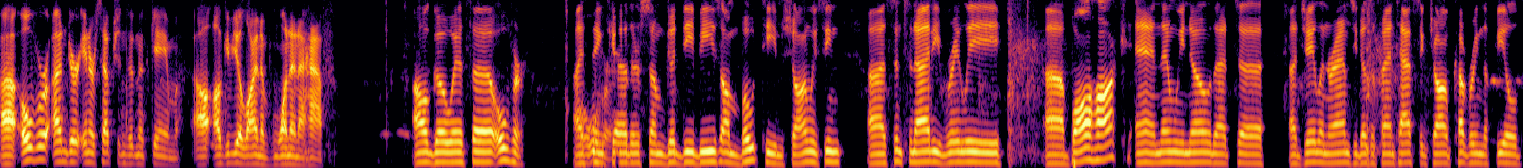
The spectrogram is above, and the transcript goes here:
Uh, over under interceptions in this game. I'll, I'll, give you a line of one and a half. I'll go with uh, over. I over. think uh, there's some good DBs on both teams, Sean. We've seen uh, Cincinnati really uh, ball hawk, and then we know that uh, Jalen Ramsey does a fantastic job covering the field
